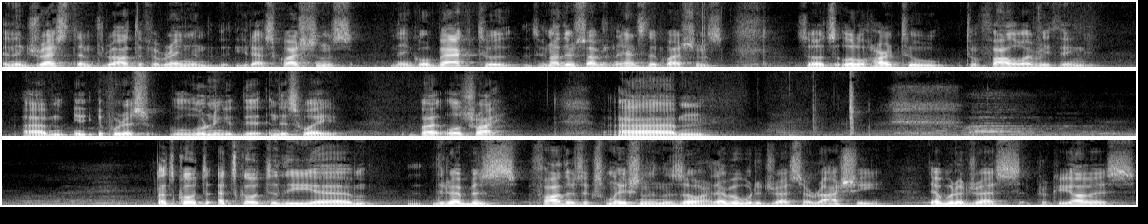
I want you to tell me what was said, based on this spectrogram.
and address them throughout the Farbrengen. He'd ask questions and then go back to, to another subject and answer the questions. So it's a little hard to, to follow everything um, if we're just learning it in this way. But we'll try. Um, let's go to let's go to the um, the Rebbe's father's explanations in the Zohar. The Rebbe would address a Rashi. That would address Pirkei Avos.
